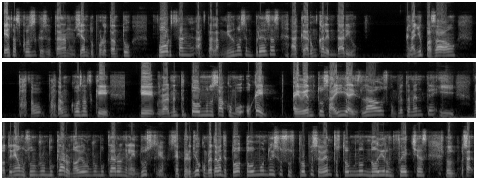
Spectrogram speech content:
esas cosas que se están anunciando. Por lo tanto, forzan hasta las mismas empresas a crear un calendario. El año pasado pasó, pasaron cosas que, que realmente todo el mundo estaba como, ok, eventos ahí aislados completamente y no teníamos un rumbo claro, no había un rumbo claro en la industria, se perdió completamente, todo, todo el mundo hizo sus propios eventos, todo el mundo no dieron fechas, o sea,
